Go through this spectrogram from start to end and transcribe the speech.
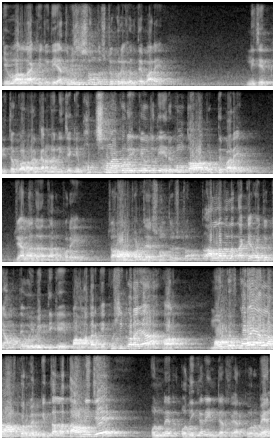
কেউ আল্লাহকে যদি এত বেশি সন্তুষ্ট করে ফেলতে পারে, নিজের কৃতকর্মের কারণে নিজেকে ভৎসনা করে কেউ যদি এরকম তবা করতে পারে, যে আল্লাহ তালা তার উপরে চরম পর্যায়ে সন্তুষ্ট, তো আল্লাহ তালা তাকে হয়তো কেমতে ওই ব্যক্তিকে, পাওনাদারকে খুশি করাইয়া, হক মৌকুফ করাই আল্লাহ মাফ করবেন। কিন্তু আল্লাহ তাও নিজে অন্যের অধিকারে ইন্টারফেয়ার করবেন।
